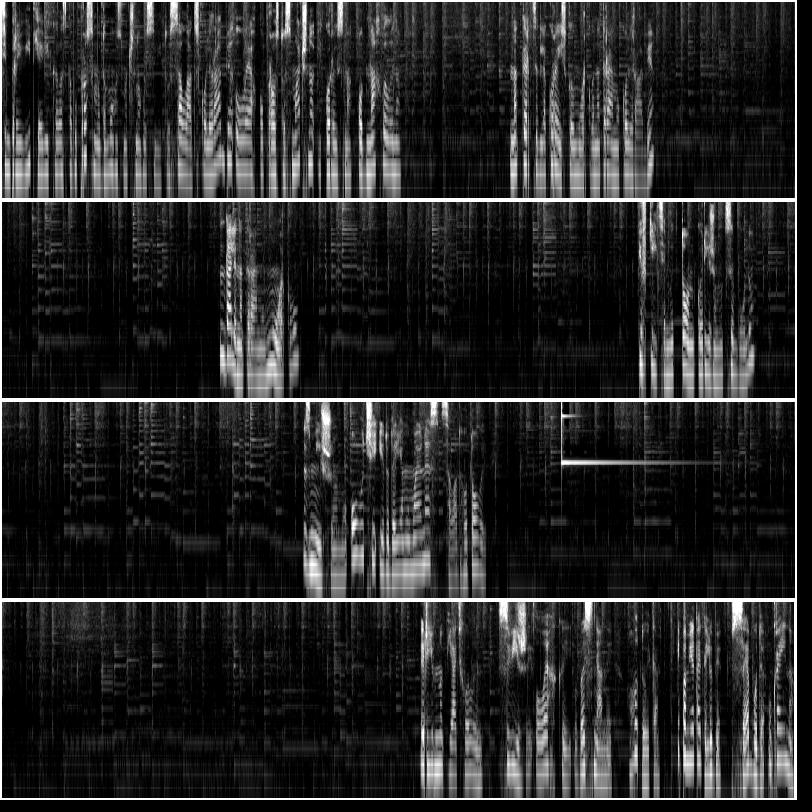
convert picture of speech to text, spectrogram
Всім привіт! Я Віка ласкаво просимо до мого смачного світу. Салат з кольрабі легко, просто смачно і корисно. Одна хвилина. На терці для корейської моркви натираємо кольрабі. Далі натираємо моркву. Півкільцями тонко ріжемо цибулю. Змішуємо овочі і додаємо майонез. Салат готовий. Рівно 5 хвилин. Свіжий, легкий, весняний. Готуйте. І пам'ятайте, любі, все буде Україна!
